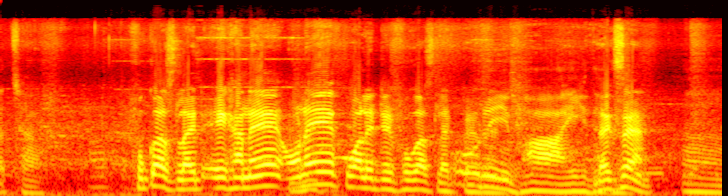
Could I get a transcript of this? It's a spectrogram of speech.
আচ্ছা। ফোকাস লাইট এখানে অনেক কোয়ালিটির ফোকাস লাইট ওরে ভাই দেখছেন? হ্যাঁ।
